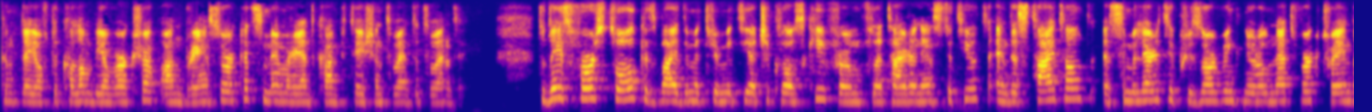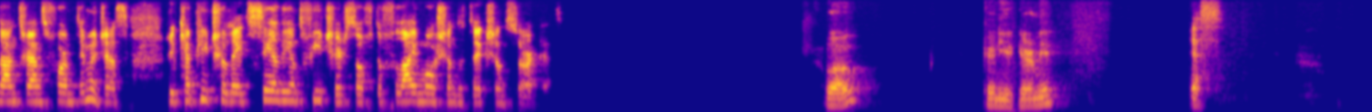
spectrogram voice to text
second day of the Columbia workshop on Brain Circuits, Memory and Computation 2020. Today's first talk is by Dmitri Mitya from Flatiron Institute and is titled A Similarity Preserving Neural Network Trained on Transformed Images Recapitulates Salient Features of the Fly Motion Detection Circuit. Hello, can you hear me? Yes.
